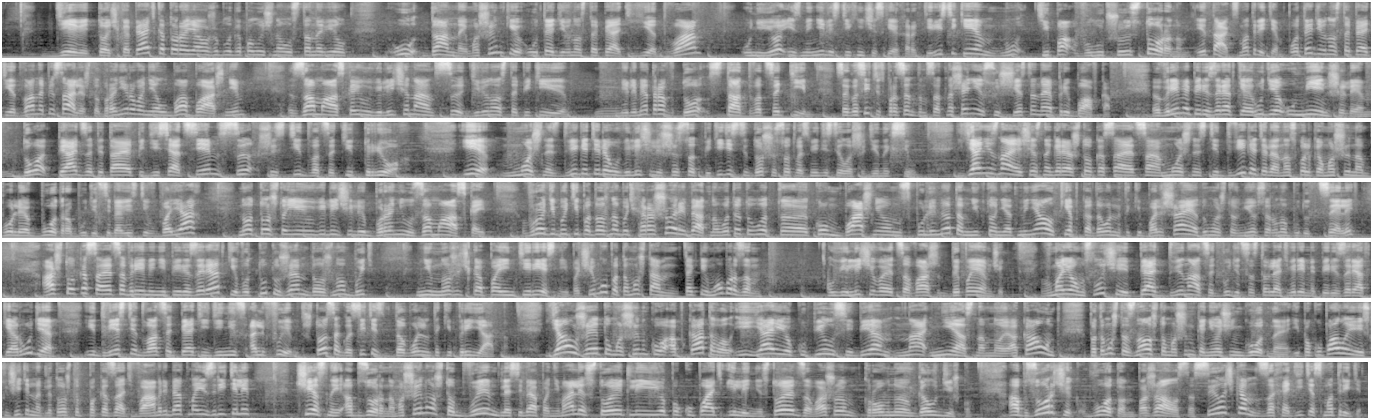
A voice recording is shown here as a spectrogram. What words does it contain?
9.5, которое я уже благополучно установил, у данной машинки, у Т-95Е2, у нее изменились технические характеристики, ну, типа в лучшую сторону. Итак, смотрите, по Т-95Е2 написали, что бронирование лба башни за маской увеличено с 95 мм до 120. Согласитесь, в процентном соотношении существенная прибавка. Время перезарядки орудия уменьшили до 5,57 с 6,23. И мощность двигателя увеличили с 650 до 680 лошадиных сил. Я не знаю, честно говоря, что касается мощности двигателя, насколько машина более бодро будет себя вести в боях, но то, что ей увеличили броню за маской, вроде бы типа должно быть хорошо, ребят, но вот эту вот э, комбашню с пулеметом никто не отменял, кепка довольно-таки большая, я думаю, что в нее все равно будут целить. А что касается времени перезарядки, вот тут уже должно быть немножечко поинтересней. Почему? Потому что таким образом увеличивается ваш ДПМчик. В моем случае 5.12 будет составлять время перезарядки орудия и 225 единиц альфы, что, согласитесь, довольно-таки приятно. Я уже эту машинку обкатывал и я ее купил себе на не основной аккаунт, потому что знал, что машинка не очень годная и покупал ее исключительно для того, чтобы показать вам, ребят, мои зрители, честный обзор на машину, чтобы вы для себя понимали, стоит ли ее покупать или не стоит за вашу кровную голдишку. Обзорчик вот он, пожалуйста, ссылочка, заходите, смотрите.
